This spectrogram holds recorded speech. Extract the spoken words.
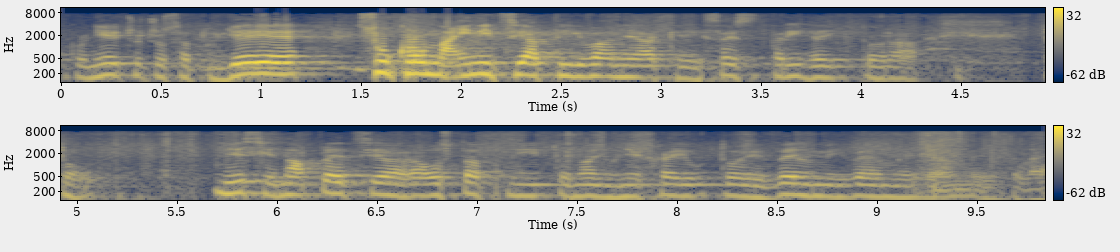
ako niečo, čo sa tu deje, súkromná iniciatíva nejakej sestry, hej, ktorá to nesie na pleciach a ostatní to na ňu nechajú, to je veľmi, veľmi, veľmi zle.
